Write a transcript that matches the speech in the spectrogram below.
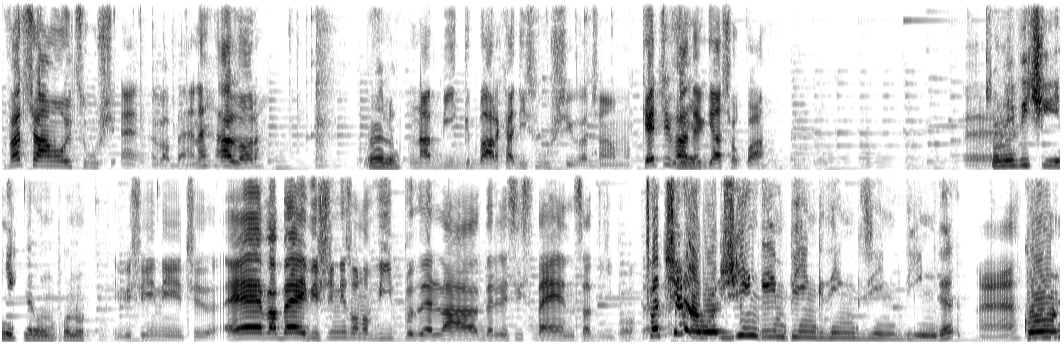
Facciamo il sushi. Eh, va bene. Allora. allora. Una big barca di sushi facciamo. Che ci fa Bene. del ghiaccio qua? Eh, sono i vicini che rompono. I vicini ci... Eh vabbè i vicini sono VIP dell'esistenza tipo. Facciamo Jing Ping Ding Zing Ding eh? Con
